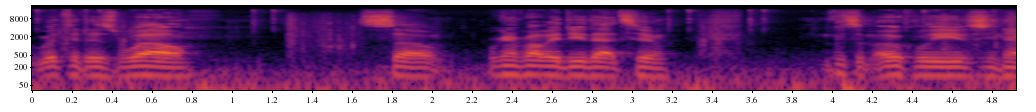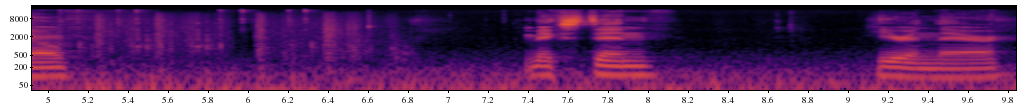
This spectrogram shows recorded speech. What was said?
with it as well. So, we're going to probably do that too. Put some oak leaves, you know, mixed in here and there.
